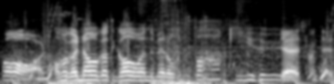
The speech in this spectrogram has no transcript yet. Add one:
god. Oh my god, no one got the gold in the middle. Fuck you. Yeah, it's one dead.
